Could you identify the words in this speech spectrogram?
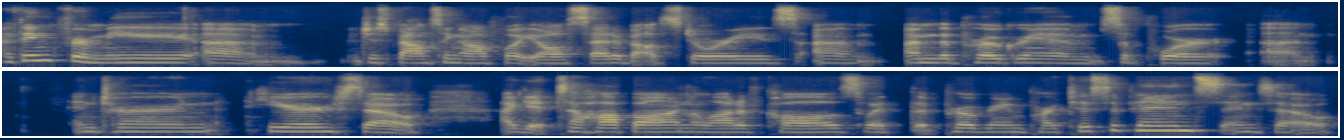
I think for me, um, just bouncing off what y'all said about stories, um, I'm the program support um, intern here. So I get to hop on a lot of calls with the program participants. And so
